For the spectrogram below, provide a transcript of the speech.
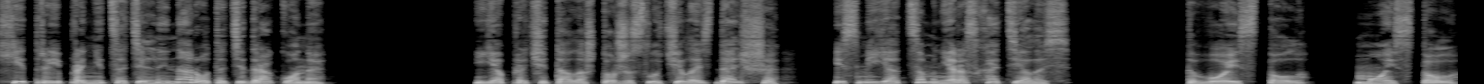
Хитрый и проницательный народ эти драконы. Я прочитала, что же случилось дальше, и смеяться мне расхотелось. «Твой стол — мой стол.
